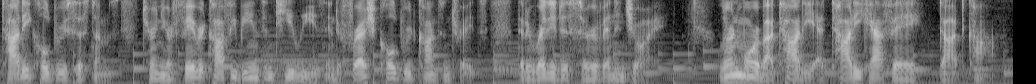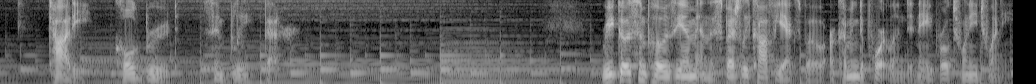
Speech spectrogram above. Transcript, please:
Toddy cold brew systems turn your favorite coffee beans and tea leaves into fresh cold brewed concentrates that are ready to serve and enjoy. Learn more about Toddy at toddycafe.com. Toddy, cold brewed, simply better. Re:co Symposium and the Specialty Coffee Expo are coming to Portland in April 2020.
